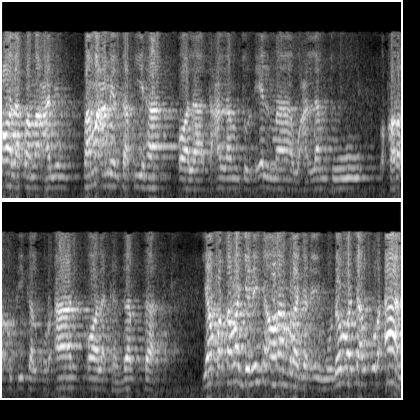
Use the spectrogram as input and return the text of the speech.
qala fama alim fama amilta fiha qala ta'allamtul ilma wa 'allamtuhu wa qara'tu fika al-Qur'an qala kadzabta yang pertama jenisnya orang belajar ilmu dan baca Al-Qur'an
